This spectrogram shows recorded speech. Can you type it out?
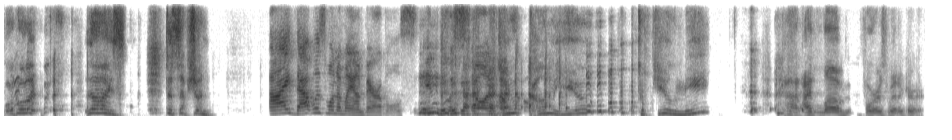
Bor Gullet! Lies! Deception! I that was one of my unbearables. It was so you come here to kill me? God i love forest whitaker.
